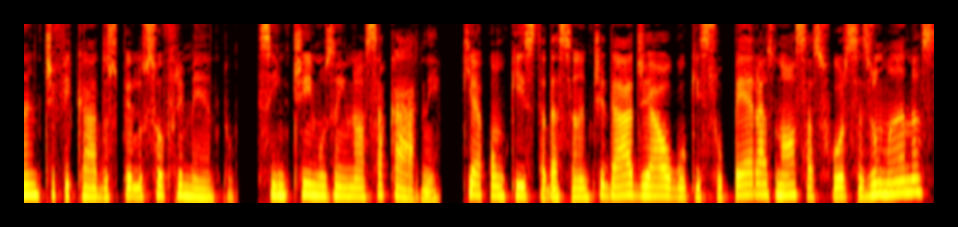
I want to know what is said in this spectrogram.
santificados pelo sofrimento, sentimos em nossa carne que a conquista da santidade é algo que supera as nossas forças humanas,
